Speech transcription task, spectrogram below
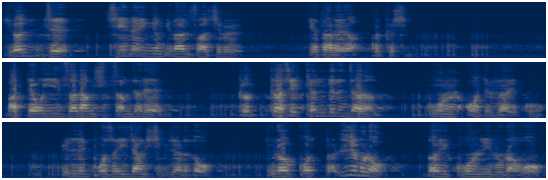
현재 진행형이라는 사실을 깨달아야 할 것입니다. 마태오 24장 13절에 끝까지 견디는 자는 구원을 얻으리라 했고 빌립보서 2장 12절에도 두렵고 떨림으로 너희 구원을 이루라고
